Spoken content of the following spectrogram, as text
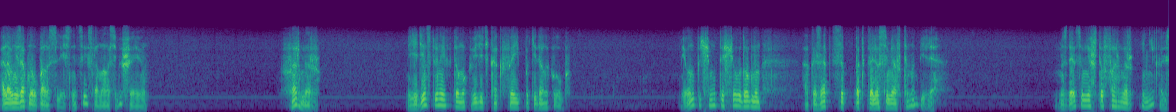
она внезапно упала с лестницы и сломала себе шею. Фармер — единственный, кто мог видеть, как Фэй покидала клуб. И он почему-то счел удобным оказаться под колесами автомобиля. Сдается мне, что Фармер и Никольс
